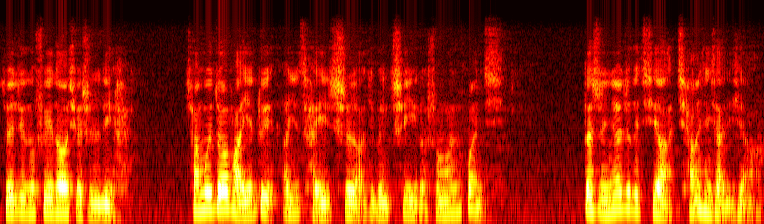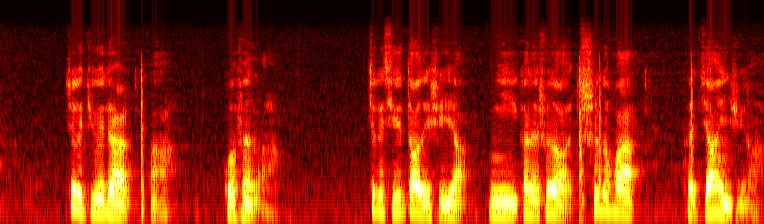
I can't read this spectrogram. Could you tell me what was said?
所以这个飞刀确实是厉害。常规招法一对啊，一踩一吃啊，这边吃一个，双方是换棋。但是人家这个棋啊，强行下底线啊，这个就有点啊过分了啊。这个棋到底是一样，你刚才说到吃的话，他将一局啊，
